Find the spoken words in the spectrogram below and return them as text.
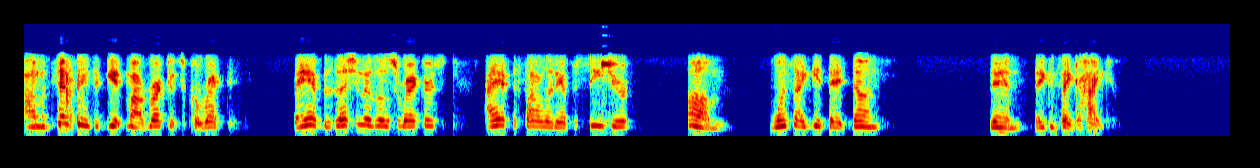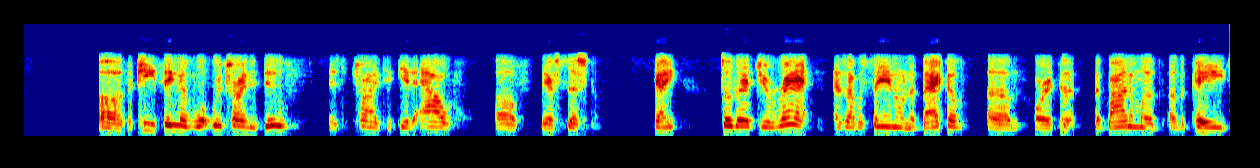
I'm attempting to get my records corrected. They have possession of those records. I have to follow their procedure. Um, once I get that done, then they can take a hike. Uh, the key thing of what we're trying to do is try to get out of their system. Okay? So that Jurat as I was saying on the back of um, or at the, the bottom of, of the page,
